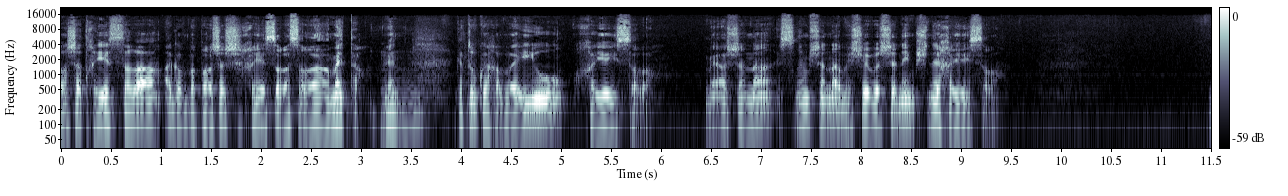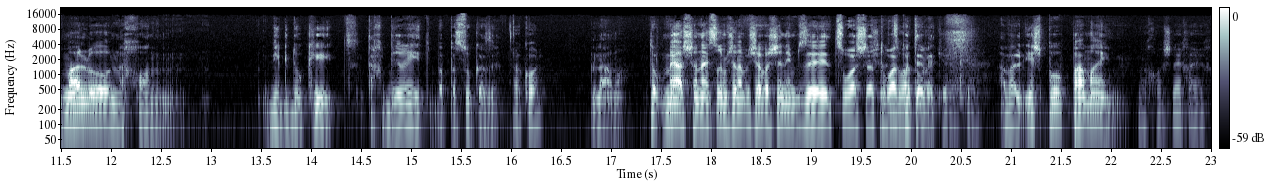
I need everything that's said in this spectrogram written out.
פרשת חיי שרה, אגב, בפרשה של חיי שרה, שרה מתה, כן? Mm-hmm. כתוב ככה, ויהיו חיי שרה. מאה שנה, עשרים שנה ושבע שנים, שני חיי שרה. מה לא נכון דקדוקית, תחבירית, בפסוק הזה? הכל. למה? טוב, מאה שנה, עשרים שנה ושבע שנים, זה צורה שהתורה כותבת. כן, כן. אבל יש פה פעמיים. נכון, שני חייך.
